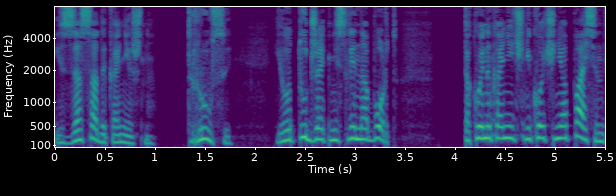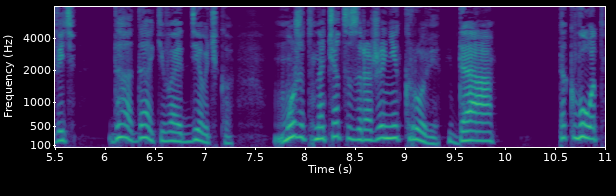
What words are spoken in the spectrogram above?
Из засады, конечно. Трусы. Его тут же отнесли на борт. Такой наконечник очень опасен, ведь... «Да, да», — кивает девочка, — «может начаться заражение крови». «Да». «Так вот».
